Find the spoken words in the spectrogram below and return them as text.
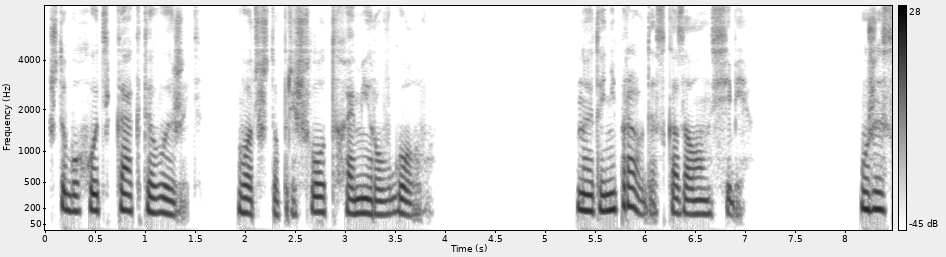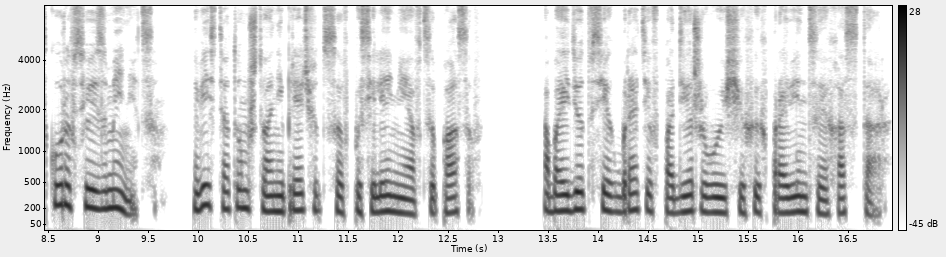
чтобы хоть как-то выжить. Вот что пришло Тхамиру в голову. «Но это неправда», — сказал он себе. «Уже скоро все изменится. Весть о том, что они прячутся в поселении овцепасов, обойдет всех братьев, поддерживающих их провинциях Астара.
